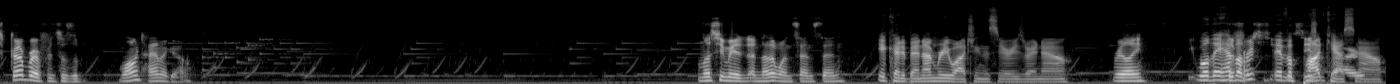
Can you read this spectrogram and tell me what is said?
Scrub reference was a long time ago. Unless you made another one since then. It could have been. I'm rewatching the series right now. Really? Well, they have The a they have a podcast now.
